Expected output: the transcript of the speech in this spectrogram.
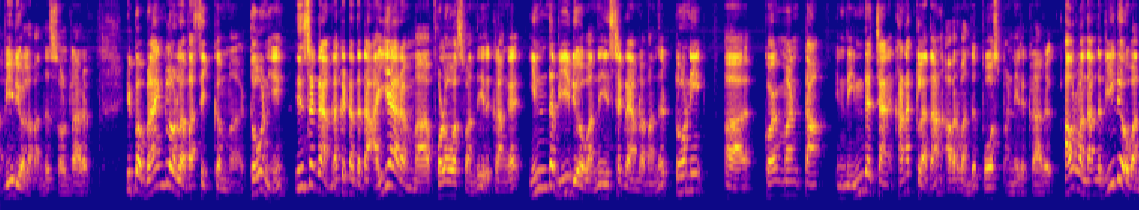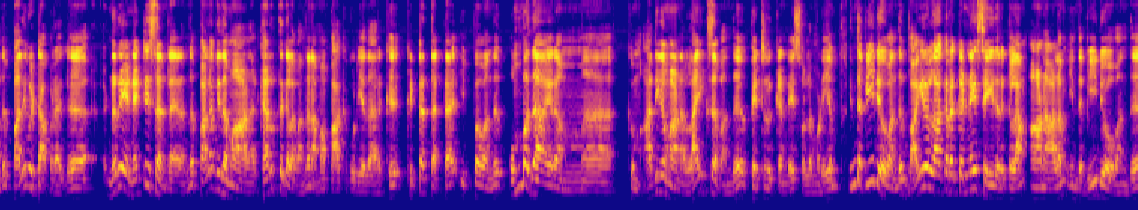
வீடியோல வந்து சொல்றாரு. இப்போ பெங்களூர்ல வசிக்கும் டோனி இன்ஸ்டாகிராம்ல கிட்டத்தட்ட ஐயாயிரம் ஃபாலோவர்ஸ் வந்து இருக்கிறாங்க. இந்த வீடியோ வந்து இன்ஸ்டாகிராம்ல வந்து டோனி கொயமன்டா இந்த இந்த சேனல் கணக்கில் தான் அவர் வந்து போஸ்ட் பண்ணியிருக்கிறாரு அவர் வந்து அந்த வீடியோ வந்து பதிவிட்ட பிறகு நிறைய நெட்டிசன்ல இருந்து பலவிதமான கருத்துக்களை வந்து நம்ம பார்க்கக்கூடியதா இருக்கு. கிட்டத்தட்ட இப்போ வந்து ஒன்பதாயிரம் க்கும் அதிகமான லைக்ஸை வந்து பெற்றிருக்கண்டே சொல்ல முடியும். இந்த வீடியோ வந்து வைரல் ஆக்கிறக்கண்டே செய்திருக்கலாம். ஆனாலும் இந்த வீடியோ வந்து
